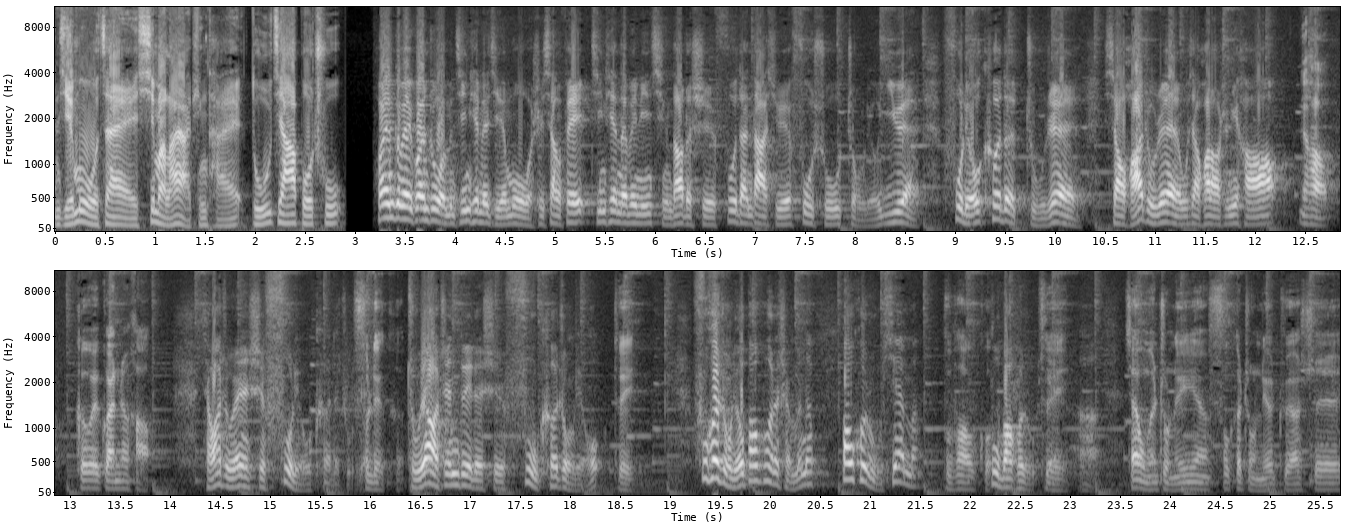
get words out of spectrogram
本节目在喜马拉雅平台独家播出。欢迎各位关注我们今天的节目，我是向飞。今天呢，为您请到的是复旦大学附属肿瘤医院妇瘤科的主任小华主任，吴小华老师，你好。你好，各位观众好。小华主任是妇瘤科的主任，妇瘤科主要针对的是妇科肿瘤。对，妇科肿瘤包括了什么呢？包括乳腺吗？不包括，不包括乳腺。对啊，在我们肿瘤医院，妇科肿瘤主要是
